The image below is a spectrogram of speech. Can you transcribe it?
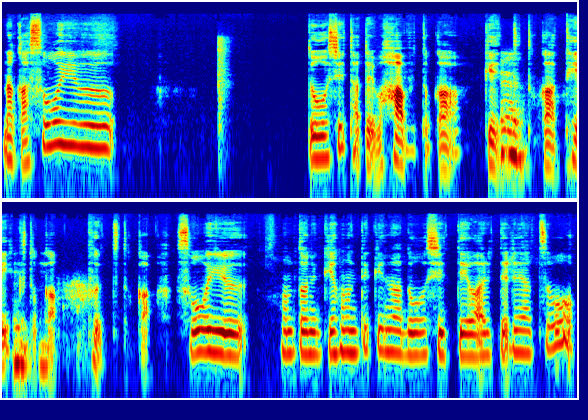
なんかそういう動詞、例えば have とか get とか take とか put とか、そういう本当に基本的な動詞って言われてるやつを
